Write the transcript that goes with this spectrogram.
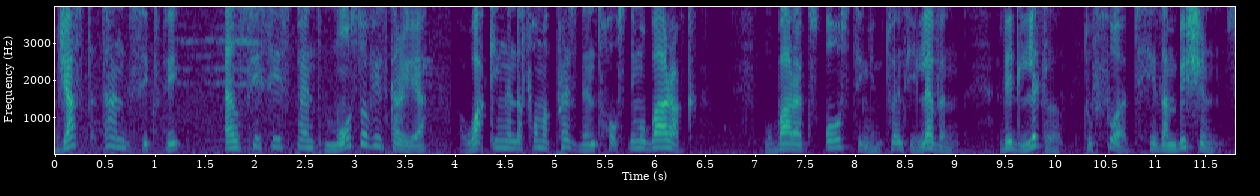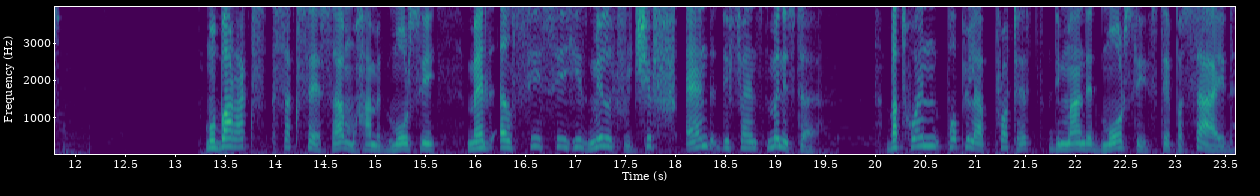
Just turned 60, el-Sisi spent most of his career working under former President Hosni Mubarak. Mubarak's ousting in 2011 did little to thwart his ambitions. Mubarak's successor, Mohamed Morsi, made el-Sisi his military chief and defense minister. But when popular protests demanded Morsi step aside,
